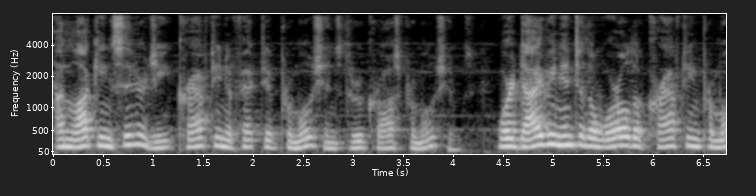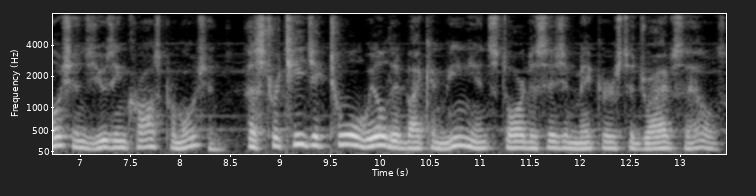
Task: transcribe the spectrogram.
Unlocking synergy, crafting effective promotions through cross promotions. We're diving into the world of crafting promotions using cross promotions, a strategic tool wielded by convenience store decision makers to drive sales,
